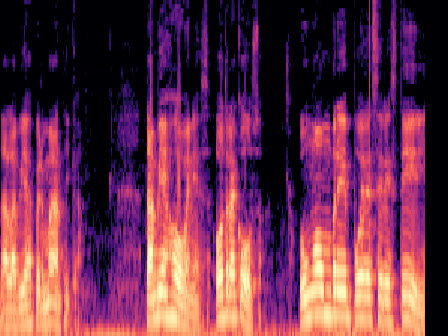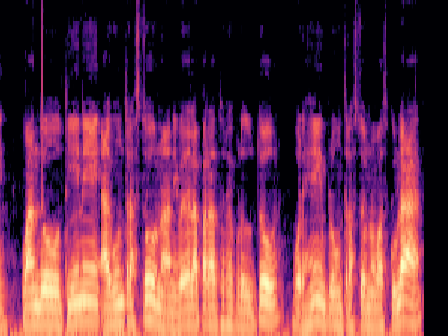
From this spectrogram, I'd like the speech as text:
a la vía espermática. También jóvenes, otra cosa. Un hombre puede ser estéril cuando tiene algún trastorno a nivel del aparato reproductor, por ejemplo, un trastorno vascular,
